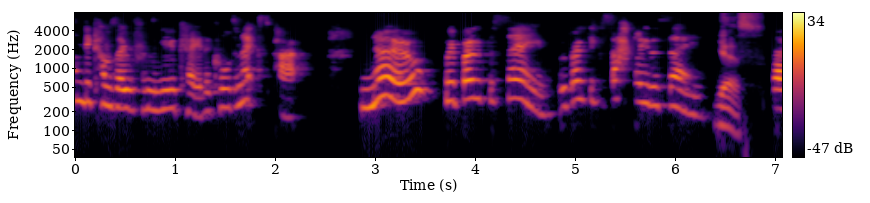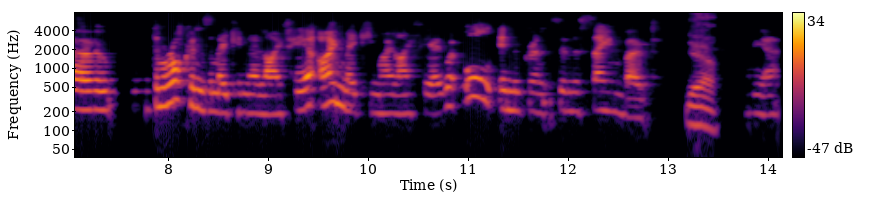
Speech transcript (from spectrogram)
Somebody comes over from the UK, they're called an expat. No, we're both the same. We're both exactly the same. Yes. So the Moroccans are making their life here. I'm making my life here. We're all immigrants in the same boat. Yeah. Yeah.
